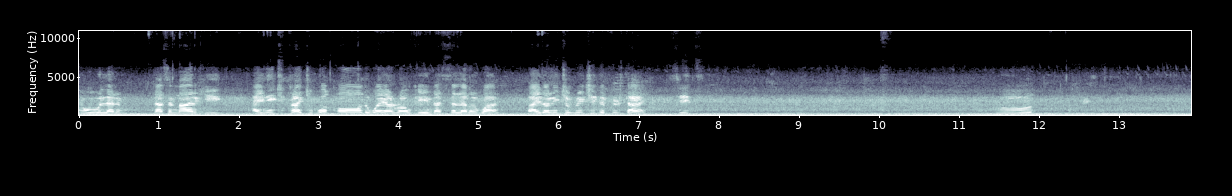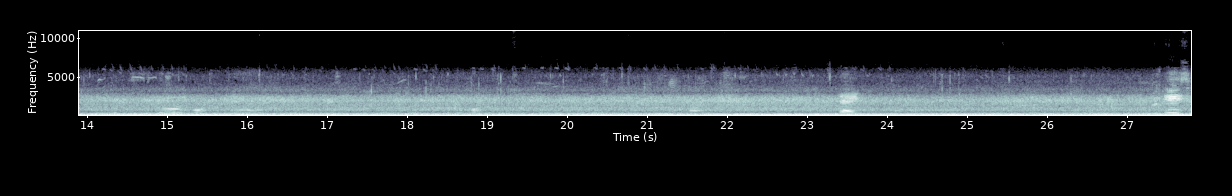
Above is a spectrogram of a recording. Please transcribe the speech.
And we will let him doesn't matter. He, I need to try to walk all the way around him. That's the level one. But I don't need to reach it the first time. Sit. Good. Good boy. Stay. Easy.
